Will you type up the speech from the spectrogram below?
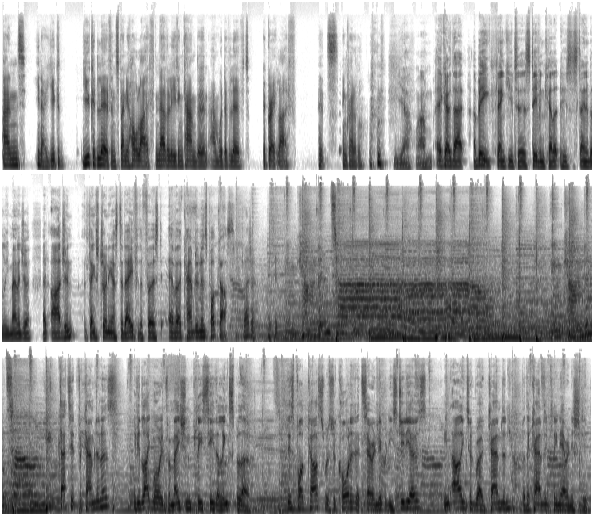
And, you know, you could you could live and spend your whole life never leaving Camden and would have lived a great life. It's incredible. Yeah, um, echo that. A big thank you to Stephen Kellett, who's Sustainability Manager at Argent. Thanks for joining us today for the first ever Camdeners podcast. Pleasure. Thank you. in Camden Town. In Camden Town, That's it for Camdeners. If you'd like more information, please see the links below. This podcast was recorded at Serendipity Studios in Arlington Road, Camden for the Camden Clean Air Initiative.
